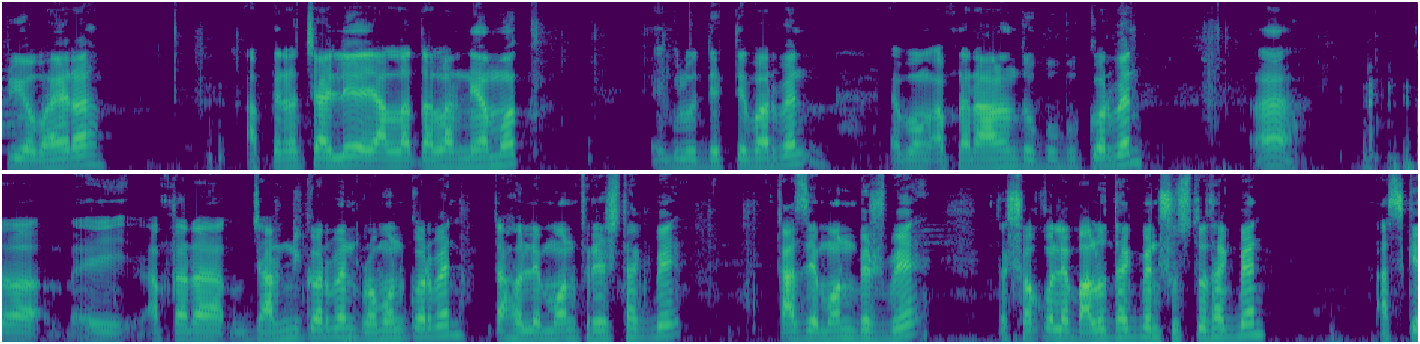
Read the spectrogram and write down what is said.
প্রিয় ভাইয়েরা, আপনারা চাইলে আল্লাহ তালার নিয়ামত এগুলো দেখতে পারবেন এবং আপনারা আনন্দ উপভোগ করবেন। হ্যাঁ তো এই আপনারা জার্নি করবেন, ভ্রমণ করবেন, তাহলে মন ফ্রেশ থাকবে, কাজে মন বসবে। তো সকলে ভালো থাকবেন, সুস্থ থাকবেন। আজকে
